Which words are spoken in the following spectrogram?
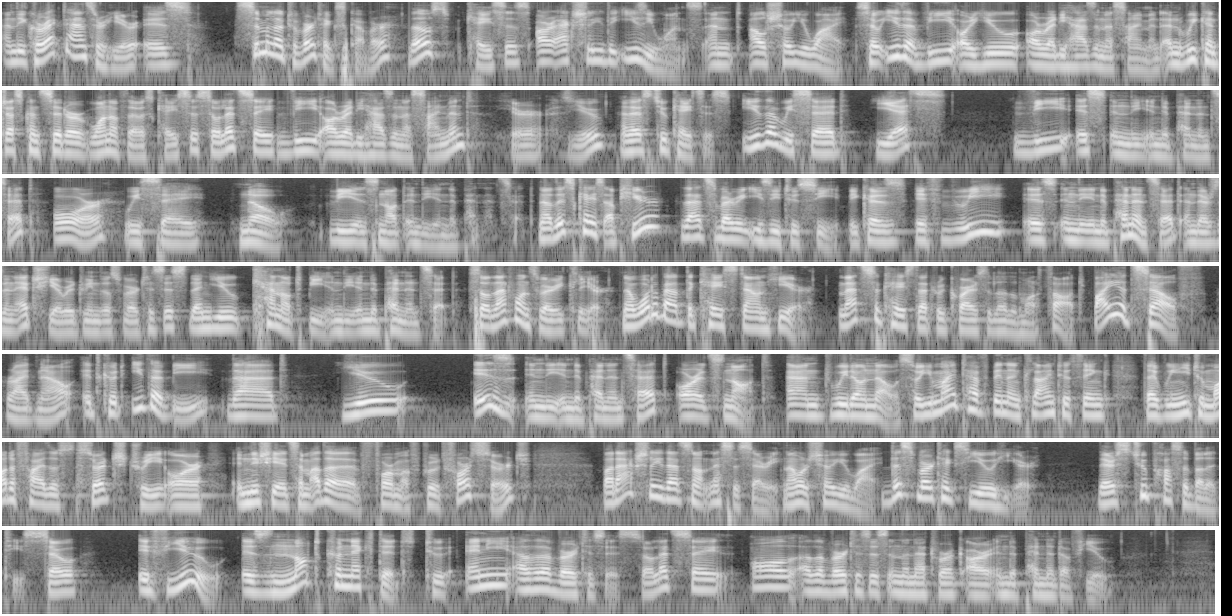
And the correct answer here is Similar to vertex cover, those cases are actually the easy ones, and I'll show you why. So either V or U already has an assignment, and we can just consider one of those cases. So let's say V already has an assignment, here is U, and there's two cases. Either we said, yes, V is in the independent set, or we say, no, V is not in the independent set. Now this case up here, that's very easy to see because if V is in the independent set and there's an edge here between those vertices, then U cannot be in the independent set. So that one's very clear. Now what about the case down here? That's the case that requires a little more thought. By itself, right now, it could either be that U is in the independent set or it's not. And we don't know. So you might have been inclined to think that we need to modify the search tree or initiate some other form of brute force search. But actually that's not necessary. And I will show you why. This vertex u here, there's two possibilities. So if u is not connected to any other vertices, so let's say all other vertices in the network are independent of u,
